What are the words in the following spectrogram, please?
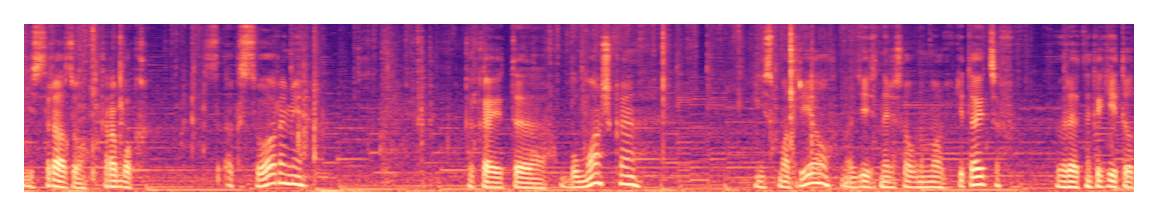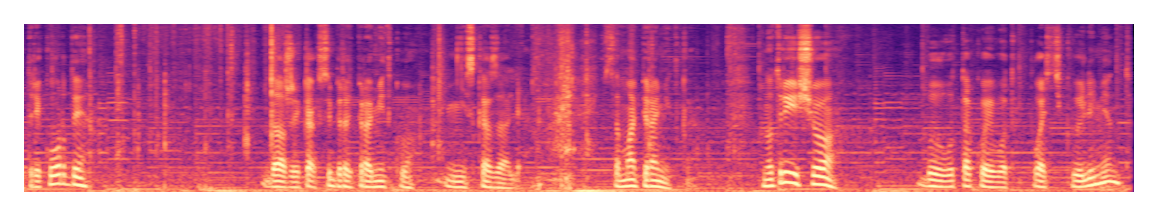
Здесь сразу коробок с аксессуарами какая-то бумажка. Не смотрел, но здесь нарисовано много китайцев. Вероятно, какие-то вот рекорды. Даже как собирать пирамидку не сказали. Сама пирамидка. Внутри еще был вот такой вот пластиковый элемент.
